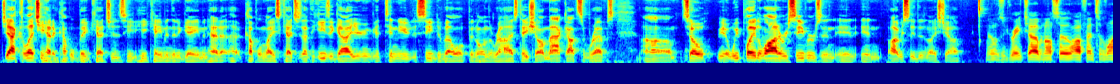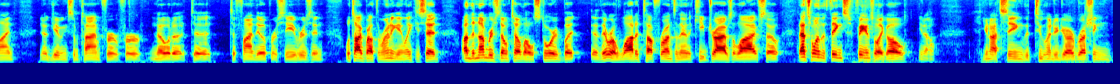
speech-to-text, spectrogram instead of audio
Jack Kalechi had a couple big catches. He, he came into the game and had a, a couple nice catches. I think he's a guy you're going to continue to see develop and on the rise. Tayshawn Mack got some reps. Um, so, you know, we played a lot of receivers and, and, and obviously did a nice job. That was a great job, and also offensive line, you know, giving some time for, for Noah to, to, to find the open receivers. And we'll talk about the running game. Like you said, uh, the numbers don't tell the whole story, but uh, there were a lot of tough runs in there to keep drives alive. So that's one of the things fans are like, oh, you know, you're not seeing the 200 yard rushing,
